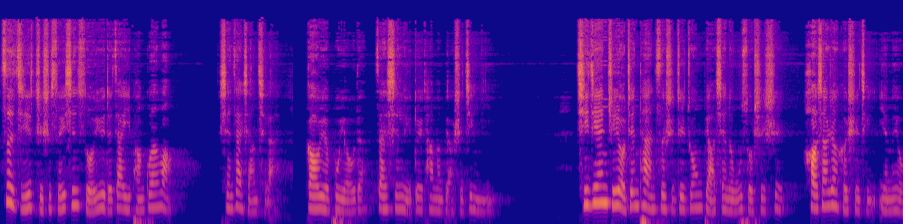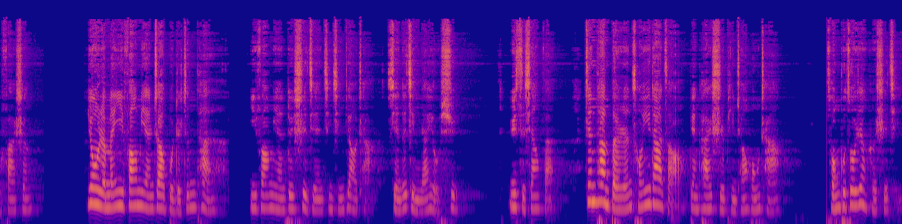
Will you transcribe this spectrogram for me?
自己只是随心所欲地在一旁观望。现在想起来，高月不由得在心里对他们表示敬意。期间，只有侦探自始至终表现得无所事事，好像任何事情也没有发生。佣人们一方面照顾着侦探，一方面对事件进行调查。显得井然有序。与此相反，侦探本人从一大早便开始品尝红茶，从不做任何事情。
